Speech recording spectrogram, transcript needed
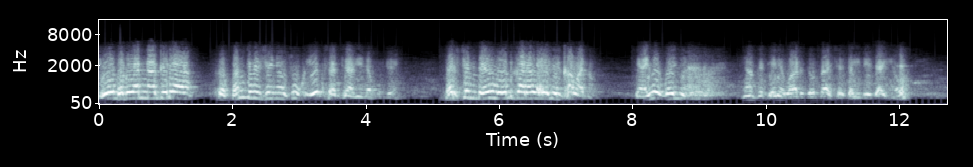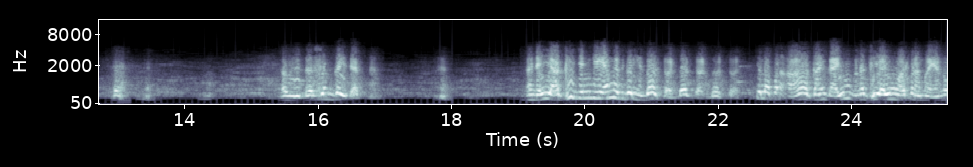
જો ભગવાન ના કર્યા, તો પંચ વિષયનું સુખ એક સાથે આવી જવું જોઈએ. દર્શન ભેળું ઓડકાર આવે ખાવાનો કે આવ્યો કોઈ ત્યાં કે તેને વાડ જોતા છે જલ્દી જાય હવે દર્શન કઈ જાતના? અને એ આખી જિંદગી એમ જ કરીએ દોડ દોડ દોડ દોડ દોડ દોડ. ચલો પણ આ કંઈક આવ્યું નથી આવ્યું? આપણામાં એનો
